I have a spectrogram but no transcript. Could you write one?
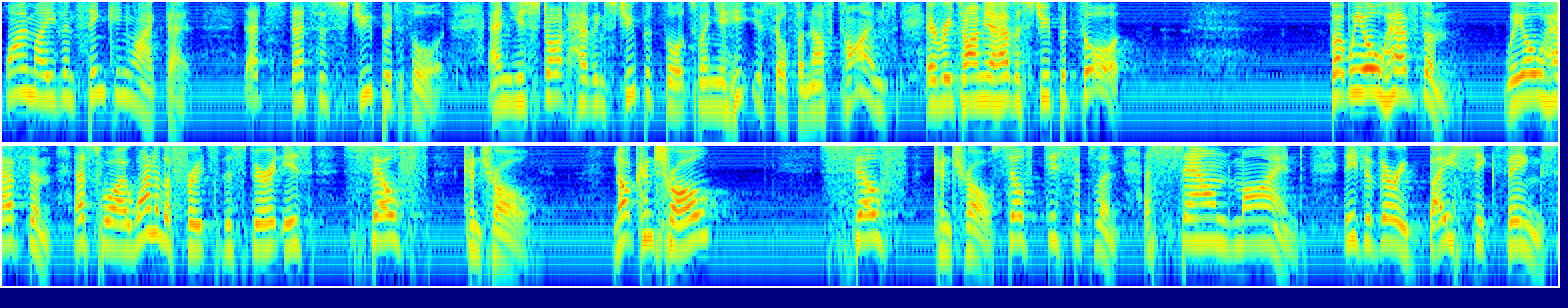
Why am I even thinking like that? That's, that's a stupid thought. And you start having stupid thoughts when you hit yourself enough times every time you have a stupid thought. But we all have them. We all have them. That's why one of the fruits of the Spirit is self control. Not control, self control, self discipline, a sound mind. These are very basic things,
